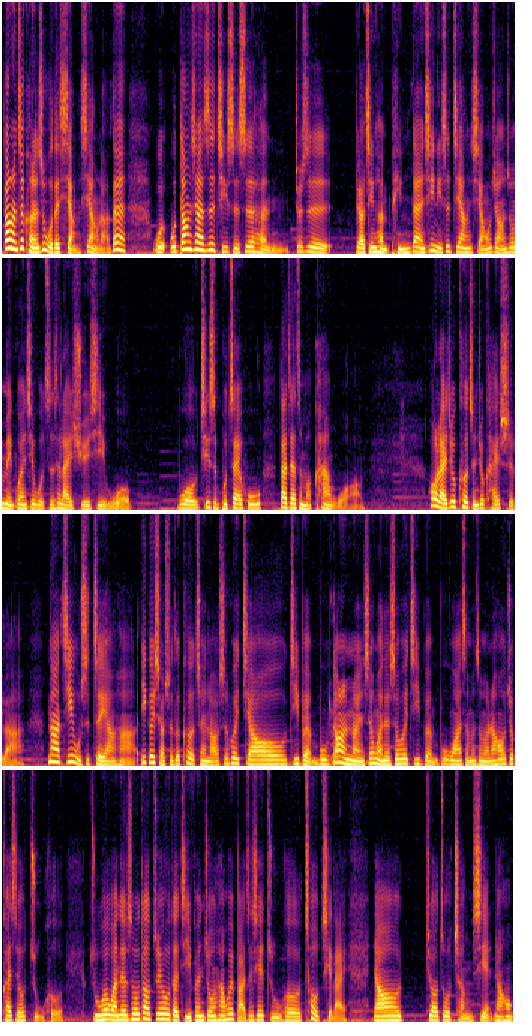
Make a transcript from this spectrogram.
当然，这可能是我的想象啦。但我我当下是其实是很就是表情很平淡，心里是这样想。我讲说没关系，我只是来学习。我我其实不在乎大家怎么看我。后来就课程就开始啦。那街舞是这样哈，一个小时的课程，老师会教基本步。当然暖身完的时候会基本步啊什么什么，然后就开始有组合。组合完的时候，到最后的几分钟，他会把这些组合凑起来，然后。就要做呈现，然后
